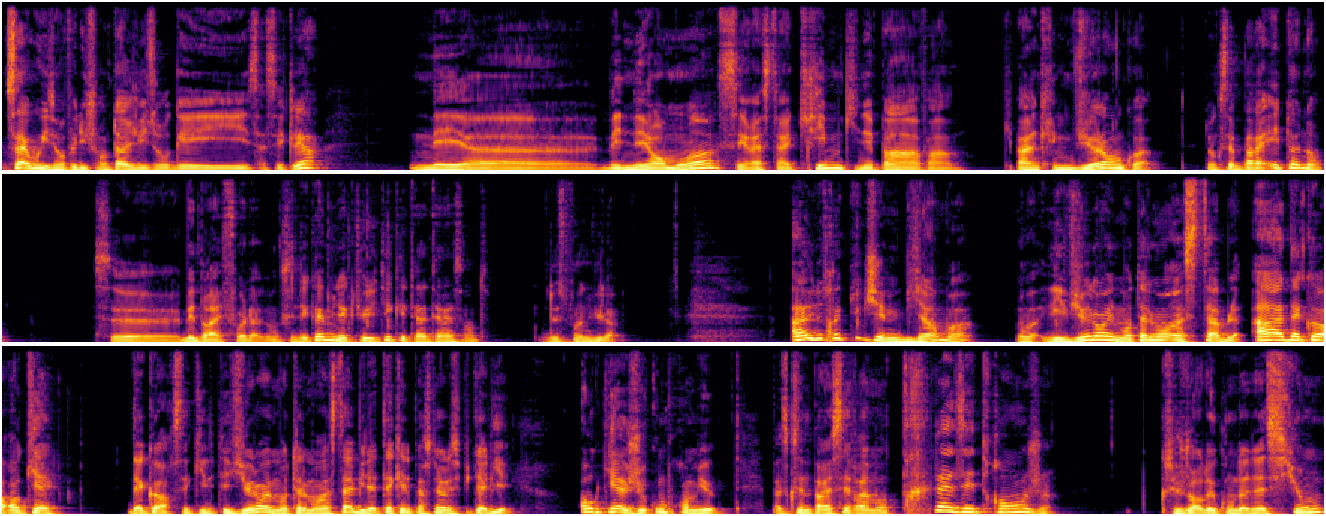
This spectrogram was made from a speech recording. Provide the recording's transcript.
ça oui, ils ont fait du chantage, ils ont, ça c'est clair. Mais, euh, mais néanmoins, c'est reste un crime qui n'est pas, enfin, pas un crime violent, quoi. Donc ça me paraît étonnant. Mais bref, voilà. Donc c'était quand même une actualité qui était intéressante de ce point de vue-là. Ah, une autre actu que j'aime bien, moi. Il est violent et mentalement instable. Ah, d'accord, ok. D'accord, c'est qu'il était violent et mentalement instable. Il attaquait le personnel hospitalier. Ok, je comprends mieux. Parce que ça me paraissait vraiment très étrange ce genre de condamnation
